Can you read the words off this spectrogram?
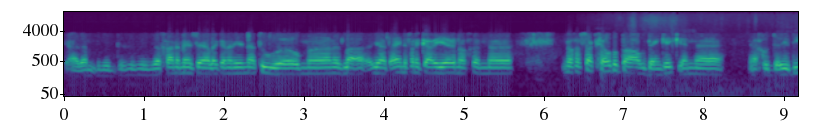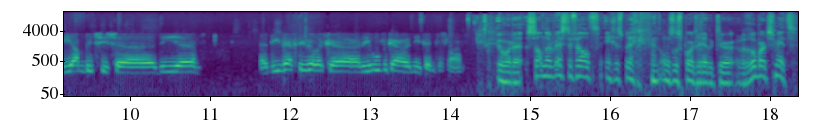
ja, dan, dan gaan de mensen eigenlijk naartoe om aan het, ja, het einde van de carrière nog een nog een zak geld op te halen, denk ik. En uh, ja, goed, die, die ambities, uh, die, uh, die weg die, wil ik, die hoef ik er niet in te slaan. U hoorde Sander Westerveld in gesprek met onze sportredacteur Robert Smit.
